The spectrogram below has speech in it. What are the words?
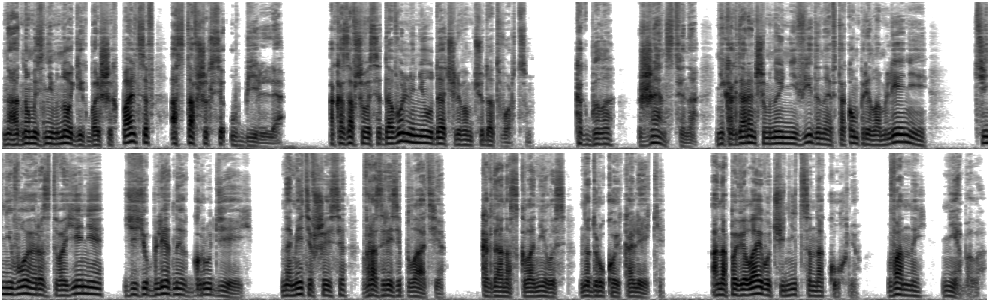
на одном из немногих больших пальцев, оставшихся у Билля оказавшегося довольно неудачливым чудотворцем. Как было женственно, никогда раньше мной не виданное в таком преломлении теневое раздвоение ее бледных грудей, наметившееся в разрезе платья, когда она склонилась над рукой калеки. Она повела его чиниться на кухню. Ванной не было.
